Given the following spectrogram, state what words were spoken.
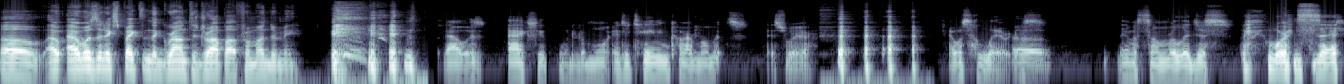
Uh, I I wasn't expecting the ground to drop out from under me. That was actually one of the more entertaining car moments. I swear. That was hilarious. Uh, there was some religious words said.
